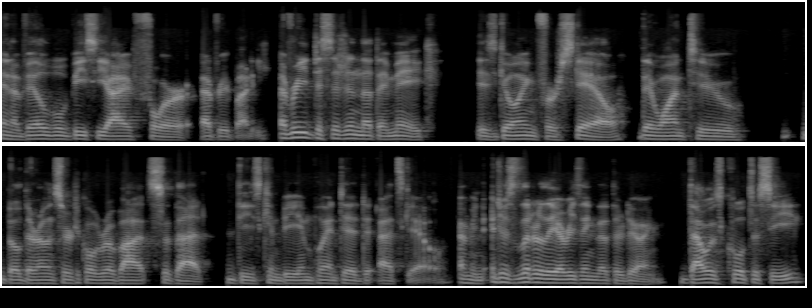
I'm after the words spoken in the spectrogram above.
an available BCI for everybody. Every decision that they make is going for scale. They want to build their own surgical robots so that these can be implanted at scale. I mean, just literally everything that they're doing. That was cool to see.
